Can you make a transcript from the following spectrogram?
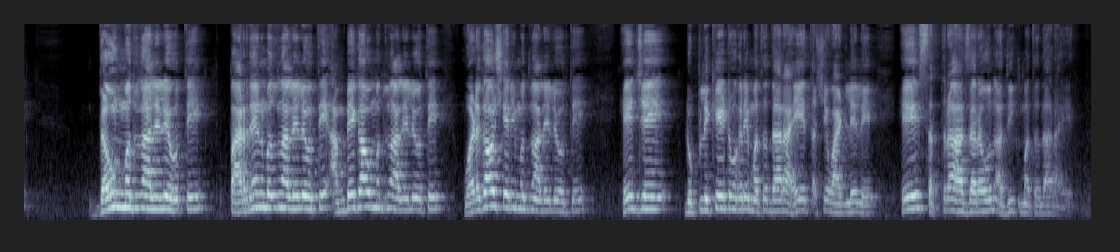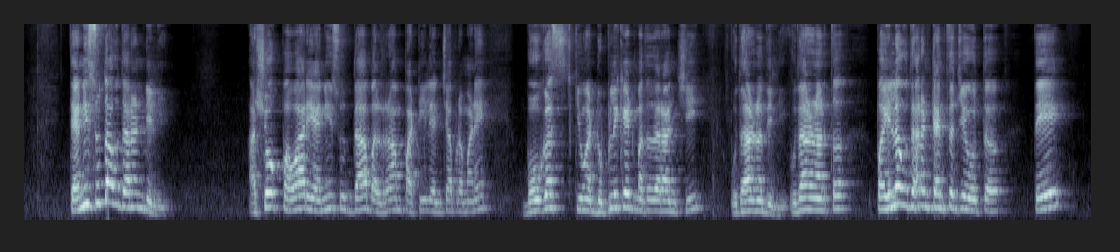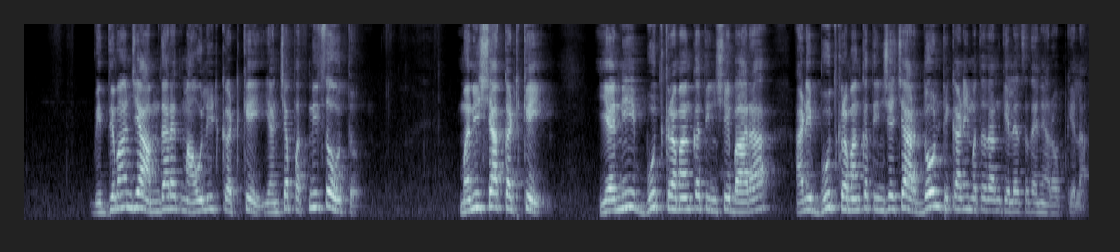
दौंडमधून आलेले होते पारनेरमधून आलेले होते आंबेगावमधून आलेले होते वडगाव शेरीमधून आलेले होते. हे जे डुप्लिकेट वगैरे मतदार आहेत असे वाढलेले हे सतरा हजाराहून अधिक मतदार आहेत. त्यांनीसुद्धा उदाहरण दिली. अशोक पवार यांनी सुद्धा बलराम पाटील यांच्याप्रमाणे बोगस किंवा डुप्लिकेट मतदारांची उदाहरणं दिली. उदाहरणार्थ पहिलं उदाहरण त्यांचं जे होतं ते विद्यमान जे आमदार आहेत माऊली कटके यांच्या पत्नीचं होतं. मनीषा कटके यांनी बूथ क्रमांक तीनशे बारा आणि बूथ क्रमांक तीनशे चार दोन ठिकाणी मतदान केल्याचा त्यांनी आरोप केला.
